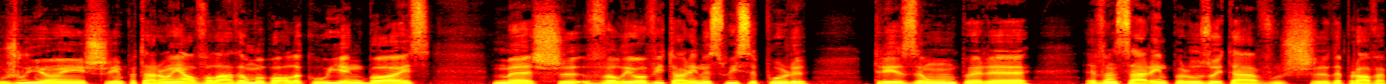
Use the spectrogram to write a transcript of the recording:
os Leões empataram em Alvalada uma bola com o Young Boys, mas valeu a vitória na Suíça por 3 a 1 para avançarem para os oitavos da prova.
